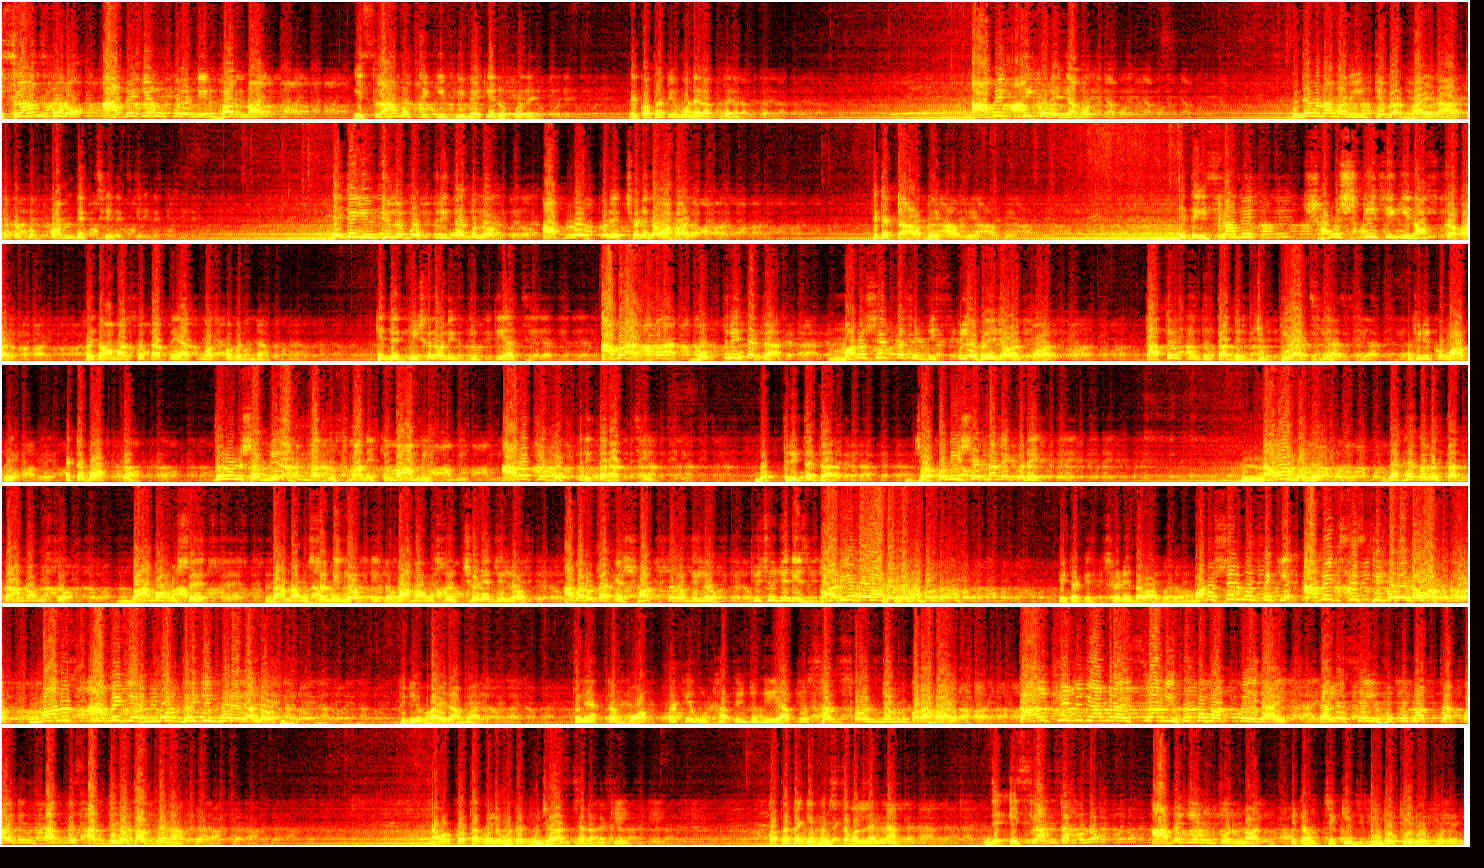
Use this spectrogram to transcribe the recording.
ইসলাম কোন আবেগের উপরে নির্ভর নয় ইসলাম হচ্ছে কি বিবেকের উপরে। এই কথাটি মনে রাখবেন। আবেগ কি করে যেমন যেমন আমার ইউটিউবার ভাইরা আজকে তো খুব কম দেখছি। এই যে ইউটিউবে বক্তৃতা গুলো আপলোড করে ছেড়ে দেওয়া হয়, এটা একটা আবেগ। এতে ইসলামের সংস্কৃতি কি নষ্ট হয়? হয়তো আমার সাথে আপনি একমত হবেন না। কিন্তু এর পিছনে অনেক যুক্তি আছে। আবার বক্তৃতাটা মানুষের কাছে ডিসপ্লে হয়ে যাওয়ার পর, তাতেও কিন্তু তাদের যুক্তি আছে। কীরকম আবেগ একটা বক্তা, ধরুন শব্বির আহম্মদ উসমানী কিংবা আমি, আরও কেউ বক্তৃতা রাখছি। বক্তৃতাটা যখনই সেখানে করে নেওয়া হলো, দেখা গেল তার ডান অংশ, বাম অংশের ডান অংশ নিল, বাম অংশ ছেড়ে দিল, আবার ওটাকে শর্ট করে দিল, কিছু জিনিস বাড়িয়ে দেওয়া হলো, এটাকে ছেড়ে দেওয়া হলো। মানুষের মধ্যে কি আবেগ সৃষ্টি করে দেওয়া হলো? মানুষ আবেগের মধ্যে কি পড়ে গেল? প্রিয় ভাইরা আমার তাহলে একটা বক্তাকে উঠাতে যদি এত সরঞ্জাম করা হয়, কালকে যদি আমরা ইসলামী হুকুমাত পেয়ে যাই, তাহলে সেই হুকুমাতটা কয়দিন থাকবে, সাত দিনও থাকবে না। আমার কথাগুলো বোধহয় বুঝে আসছে না নাকি? কথাটা কি বুঝতে পারলেন না? যে ইসলামটা কোনো আবেগের উপর নয়, এটা হচ্ছে কি বিবেকের উপরে।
